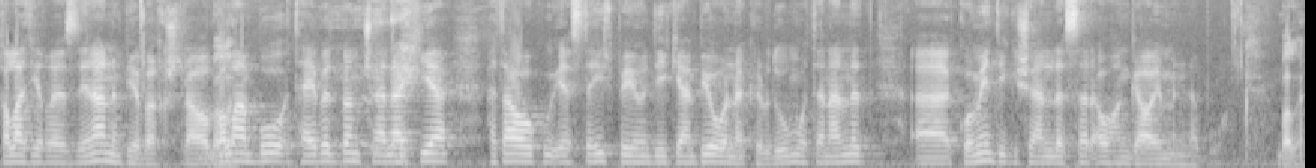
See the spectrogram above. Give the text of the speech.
خڵاتی ڕێزێنانم پێبەخشراوە بەڵام بۆ تایبەت بەم چالاکیە هەتاوەکو ئێستا هیچ پەیوەندیکیان پێوە نەکردو و تەنانەت کۆمنتێکیشان لەسەر ئەو هەنگاوی من نەبووە بڵێ.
